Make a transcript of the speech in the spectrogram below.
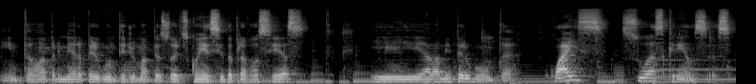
Então a primeira pergunta é de uma pessoa desconhecida para vocês e ela me pergunta: quais suas crenças?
